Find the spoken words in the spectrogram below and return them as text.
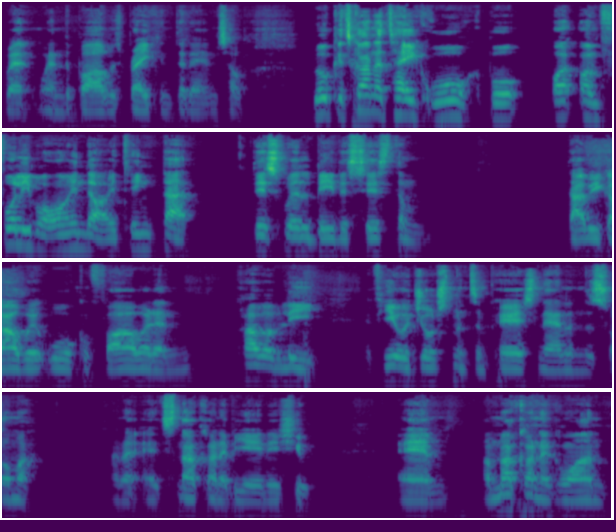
when when the ball was breaking to them. So look, it's gonna take work, but I'm fully behind that. I think that this will be the system that we go with walking forward, and probably a few adjustments in personnel in the summer, and it's not going to be an issue. Um, I'm not going to go on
